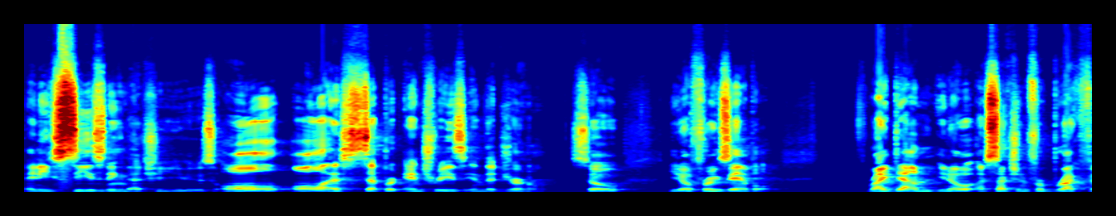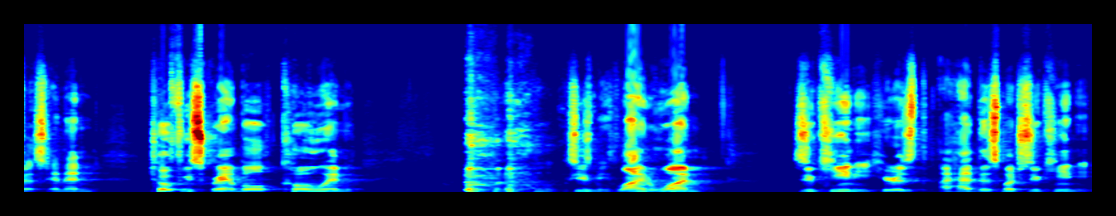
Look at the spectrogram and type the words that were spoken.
any seasoning that you use, all all as separate entries in the journal. So, you know, for example, write down, you know, a section for breakfast and then tofu scramble colon excuse me, line one, zucchini. Here's I had this much zucchini.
